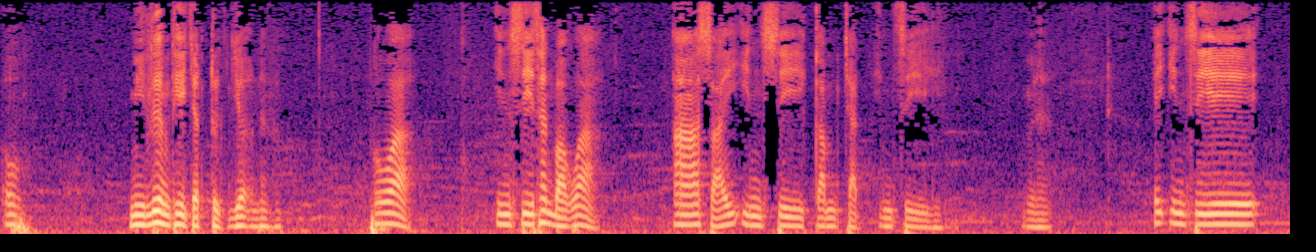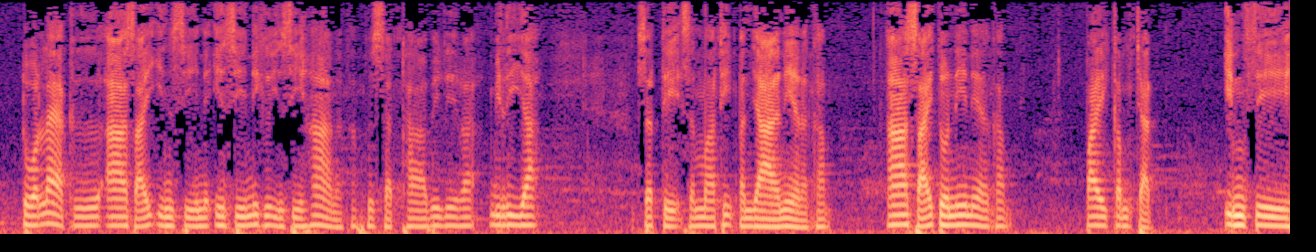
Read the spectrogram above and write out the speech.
โอ้มีเรื่องที่จะตรึกเยอะนะครับ เพราะว่าอินทรีย์ท่านบอกว่า อาศัยอินทรีย์กำจัดอินทรีย์นะฮะไออินทรีย์ ตัวแรกคืออาศัยอินทรีย์เนี่ยอินทรีย์นี่คืออินทรีย์ห้านะครับ คือศรัทธาวิริยะวิริยะ สติสมาธิปัญญาเนี่ยนะครับ อาศัยตัวนี้เนี่ยครับ ไปกำจัดอินทรีย์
